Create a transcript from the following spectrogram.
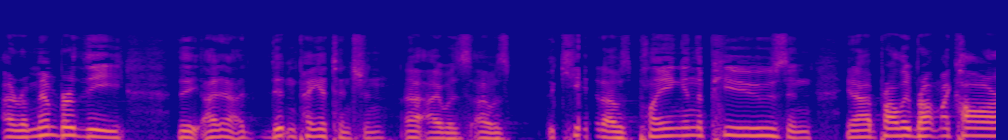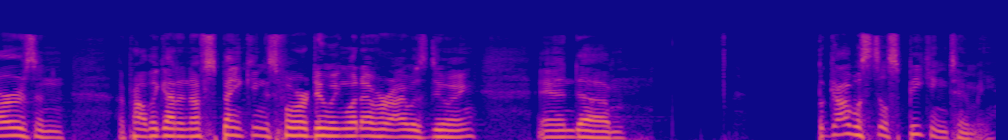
I remember the, the I, I didn't pay attention. Uh, I was, I was a kid. I was playing in the pews, and you know, I probably brought my cars, and I probably got enough spankings for doing whatever I was doing. And, um, but God was still speaking to me.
